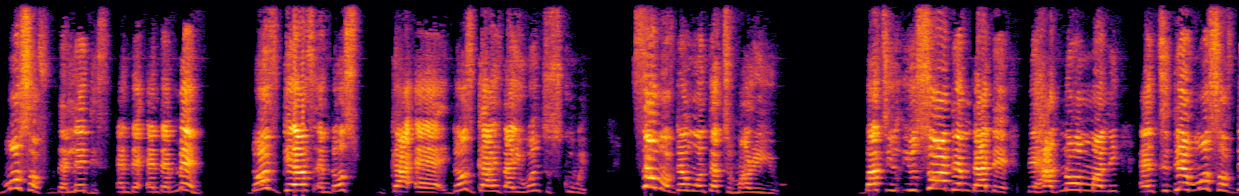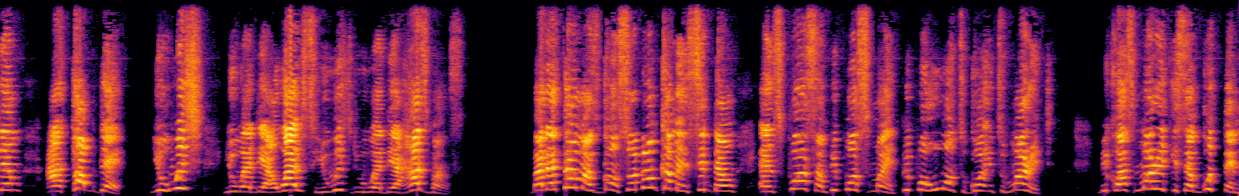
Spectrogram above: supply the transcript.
Most of the ladies and the and the men, those girls and those guy, uh, those guys that you went to school with, some of them wanted to marry you. But you, you saw them that they, they had no money, and today most of them are top there. You wish you were their wives, you wish you were their husbands. But the time has gone, so don't come and sit down and spoil some people's mind, people who want to go into marriage. Because marriage is a good thing.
